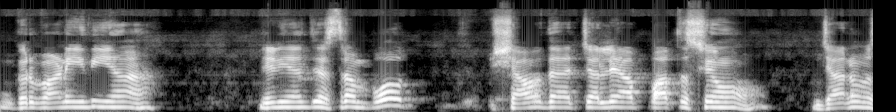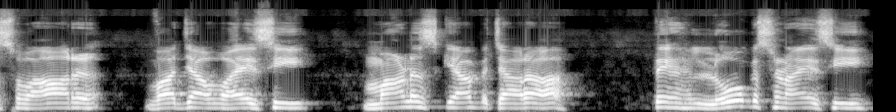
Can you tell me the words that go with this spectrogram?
ਗੁਰਬਾਣੀ ਦੀਆਂ, ਜਿਹੜੀਆਂ ਜਿਸ ਤਰ੍ਹਾਂ ਬਹੁਤ ਸ਼ਬਦ ਹੈ, ਚੱਲਿਆ ਪਤ ਸਿਉ, ਜਨਮ ਸਵਾਰ, ਵਾਜਾ ਵਾਏ ਸੀ, ਮਾਨਸ ਕਿਆ ਵਿਚਾਰਾ, ਤੇ ਲੋਕ ਸੁਣਾਏ ਸੀ,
